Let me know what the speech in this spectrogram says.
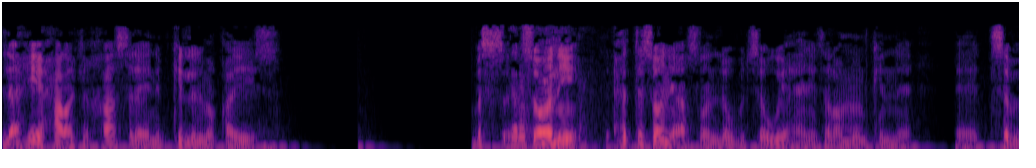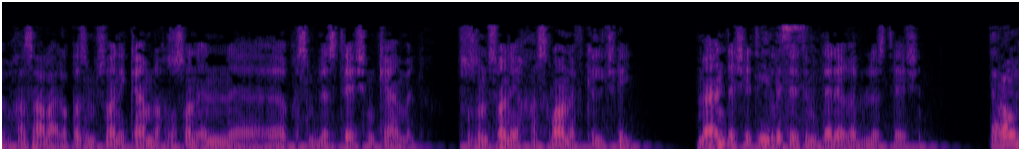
لا هي حركة خاصة يعني بكل المقاييس. بس سوني حتى سوني أصلا لو بتسويها يعني ترى ممكن تسبب خسارة على قسم سوني كاملة خصوصا إن آه، قسم PlayStation كامل خصوصا سوني خسرانة في كل شيء. ما عنده شيء تقدر تعتمد عليه غير PlayStation. تراهم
